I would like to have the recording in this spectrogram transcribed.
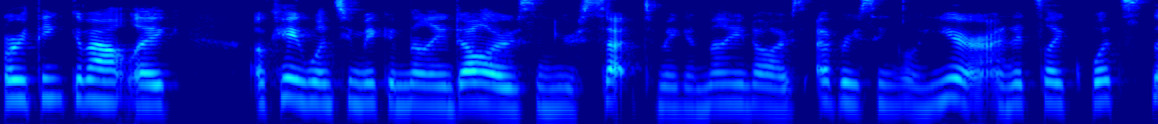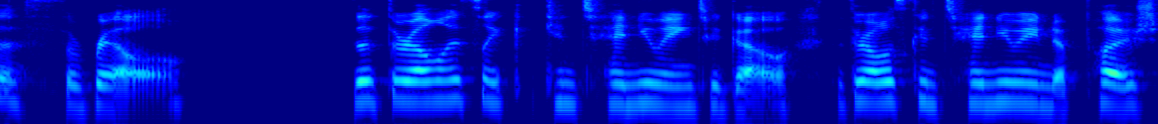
Or think about like okay, once you make a million dollars and you're set to make a million dollars every single year. And it's like, what's the thrill? The thrill is like continuing to go. The thrill is continuing to push.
